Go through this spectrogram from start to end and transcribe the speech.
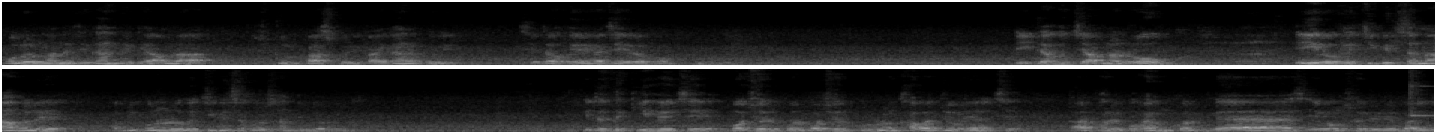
কোলন মানে যেখান থেকে আমরা স্টুল পাস করি, পায়খানা করি, সেটা হয়ে গেছে এরকম। এইটা হচ্ছে আপনার রোগ। এই রোগের চিকিৎসা না হলে আপনি কোনো রোগের চিকিৎসা করে শান্তি পাবেন না। এটাতে কি হয়েছে? বছরের পর বছর পুরনো খাবার জমে আছে। তার ফলে ভয়ঙ্কর গ্যাস এবং শরীরে বায়ু।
